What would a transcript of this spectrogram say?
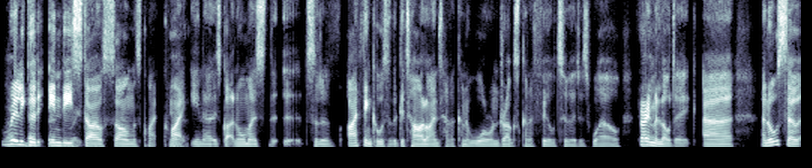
Um, really they're- good indie great. style songs quite quite you know it's got an almost uh, sort of i think also the guitar lines have a kind of war on drugs kind of feel to it as well very Yeah. melodic uh and also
